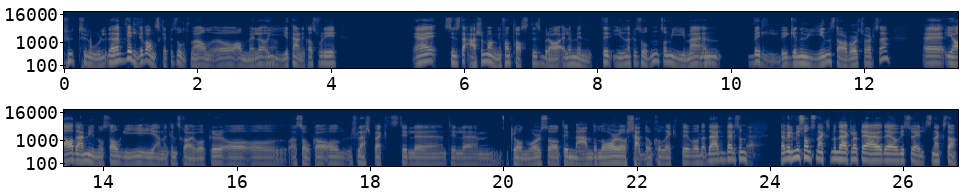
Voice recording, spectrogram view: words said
utrolig Det er en veldig vanskelig episode for meg å, anmelde og gi terningkast, fordi jeg syns det er så mange fantastisk bra elementer i den episoden som gir meg en veldig genuin Star Wars-følelse. Eh, ja, det er mye nostalgi i Anakin Skywalker og, og Asoka og flashbacks til, eh, til um, Clone Wars og til Mandalore og Shadow Collective. Og det, det, er, det, er liksom, det er veldig mye sånn snacks, men det er klart det er jo, det jo visuelt snacks, da.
